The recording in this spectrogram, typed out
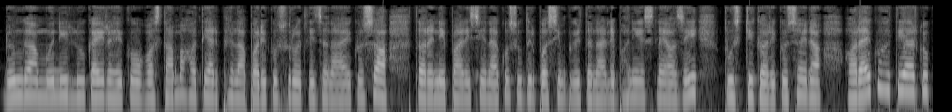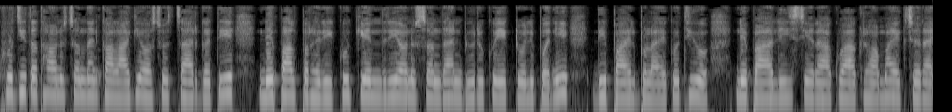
ढुङ्गा मुनि लुकाइरहेको अवस्थामा हतियार फेला परेको स्रोतले जनाएको छ। तर नेपाली सेनाको सुदूरपश्चिम कीर्तनाले भने यसलाई अझै पुष्टि गरेको छैन। हराएको हतियारको खोजी तथा अनुसन्धानका लागि असोज चार गते नेपाल प्रहरीको केन्द्रीय अनुसन्धान ब्यूरोको एक टोली पनि दिपायल बोलाएको थियो। नेपाली सेनाको आग्रहमा एकजना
